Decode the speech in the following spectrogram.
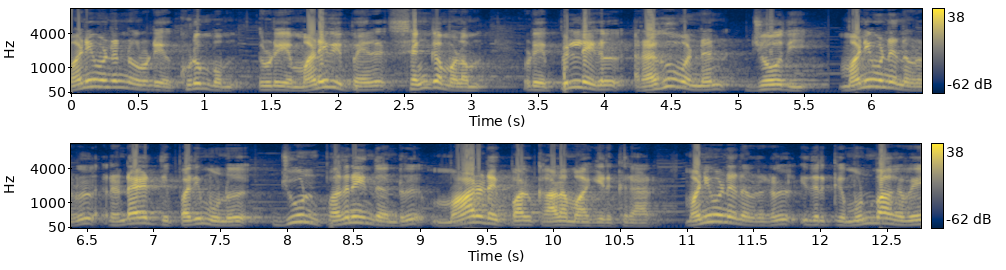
மணிவண்ணன் இவருடைய குடும்பம் இவருடைய மனைவி பெயர் செங்கமலம் இவருடைய பிள்ளைகள் ரகுவண்ணன் ஜோதி. மணிவண்ணன் அவர்கள் ரெண்டாயிரத்தி பதிமூணு ஜூன் பதினைந்து அன்று மாரடைப்பால் காலமாகியிருக்கிறார். மணிவண்ணன் அவர்கள் இதற்கு முன்பாகவே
